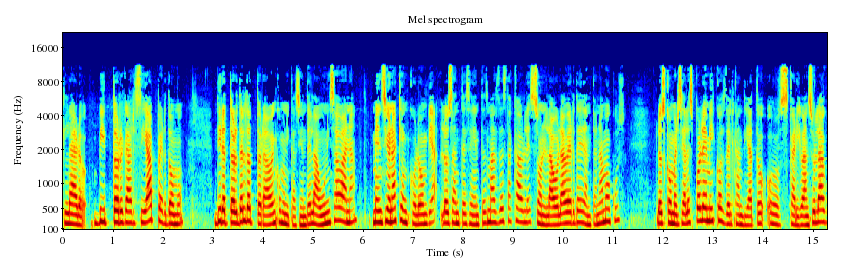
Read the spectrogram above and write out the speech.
Claro, Víctor García Perdomo, director del doctorado en comunicación de la Unisabana, menciona que en Colombia los antecedentes más destacables son la ola verde de Antanamocus, los comerciales polémicos del candidato Oscar Iván Zula-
